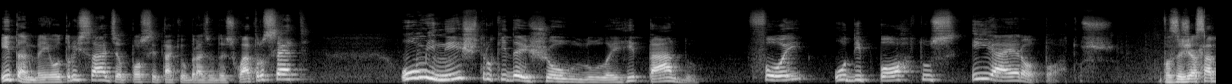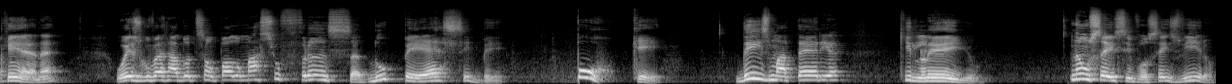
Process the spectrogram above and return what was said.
e também outros sites, eu posso citar aqui o Brasil 247, o ministro que deixou o Lula irritado foi o de Portos e Aeroportos. Você já sabe quem é, né? O ex-governador de São Paulo, Márcio França, do PSB. Por quê? Diz matéria que leio. Não sei se vocês viram,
